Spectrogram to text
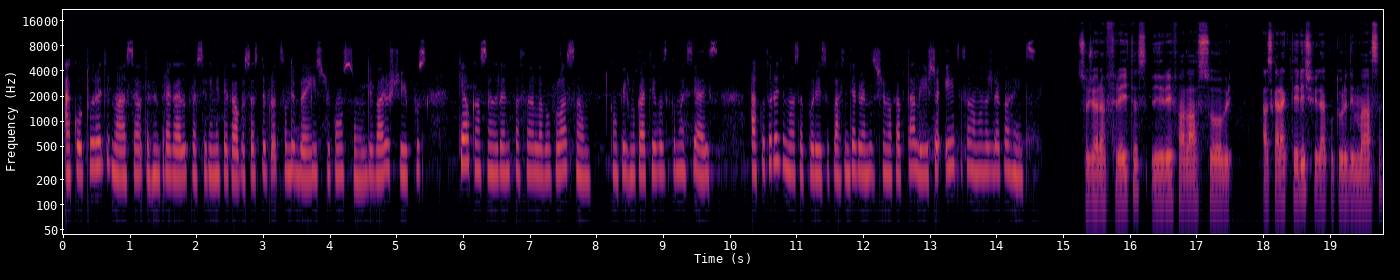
A cultura de massa é o termo empregado para significar o processo de produção de bens de consumo de vários tipos que alcançam uma grande parcela da população, com fins lucrativos e comerciais. A cultura de massa é, por isso, parte integrante do sistema capitalista e de seus fenômenos decorrentes. Sou Joran Freitas e irei falar sobre as características da cultura de massa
